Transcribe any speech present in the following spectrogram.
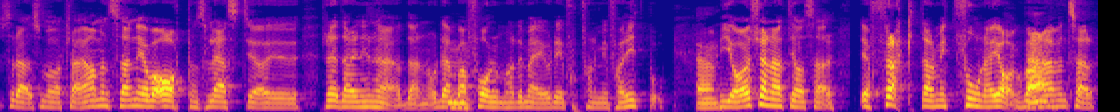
sådär som har varit så här, ja men sen när jag var 18 så läste jag ju Räddaren i nöden och den Mm. bara formade mig och det är fortfarande min favoritbok. Men jag känner att jag så här, jag fraktar mitt forna jag. Bara, även så här,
